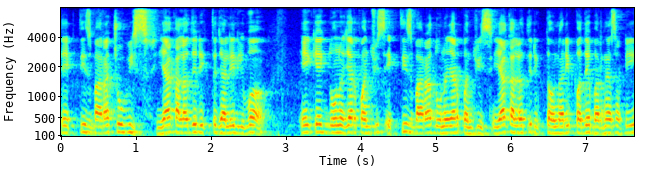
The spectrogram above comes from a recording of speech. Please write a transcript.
ते एकतीस बारा चोवीस या कालावधी रिक्त झालेली व एक एक दोन हजार पंचवीस एकतीस बारा दोन हजार पंचवीस या कालावधी रिक्त होणारी पदे भरण्यासाठी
